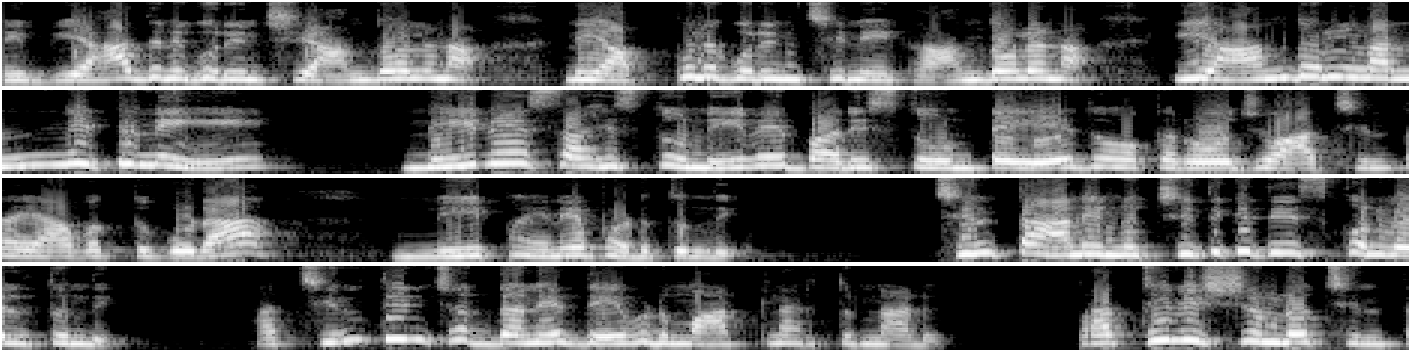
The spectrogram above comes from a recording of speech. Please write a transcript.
నీ వ్యాధిని గురించి ఆందోళన నీ అప్పుల గురించి నీకు ఆందోళన ఈ ఆందోళనన్నిటినీ నీవే సహిస్తూ నీవే భరిస్తూ ఉంటే ఏదో ఒక రోజు ఆ చింత యావత్తు కూడా నీపైనే పడుతుంది. చింత నిన్ను చితికి తీసుకొని వెళ్తుంది. ఆ చింతించొద్దనే దేవుడు మాట్లాడుతున్నాడు. ప్రతి విషయంలో చింత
